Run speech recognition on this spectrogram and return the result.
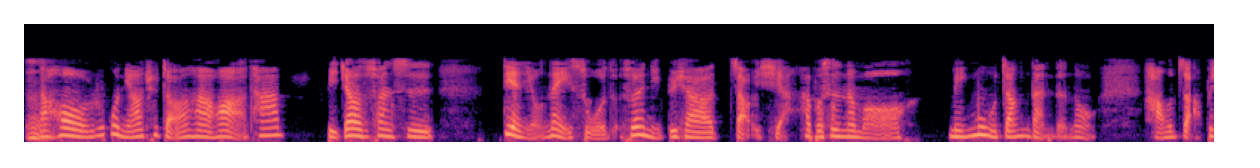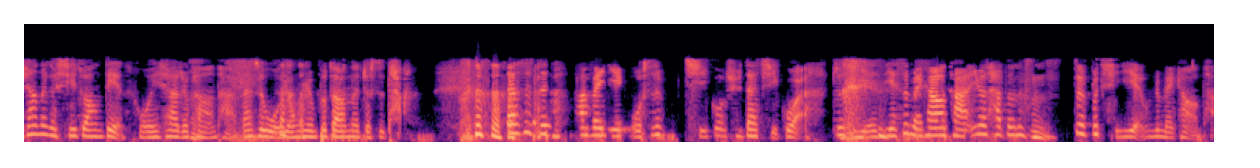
嗯、然后如果你要去找到它的话，它比较算是店有内缩的，所以你必须要找一下，它不是那么明目张胆的那种。好找，不像那个西装店，我一下就看到它，嗯、但是我永远不知道那就是它。但是这咖啡因，我是骑过去再骑过来，就是也 也是没看到他，因为他真的是最不起眼，我就没看到他。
